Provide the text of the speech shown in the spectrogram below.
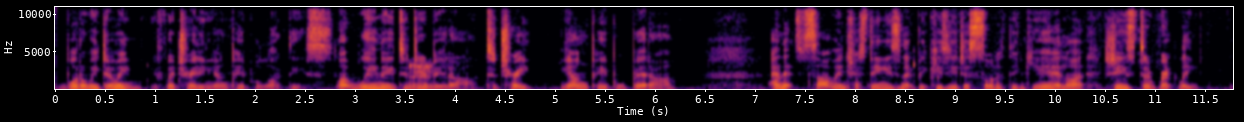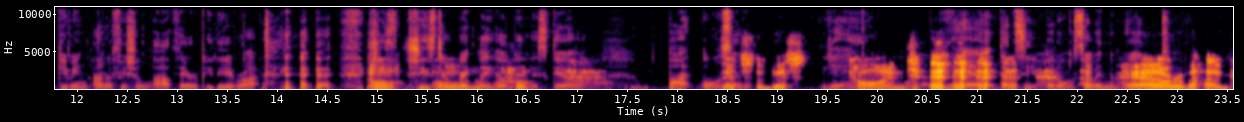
"What are we doing if we're treating young people like this? Like we need to do better to treat young people better." And it's so interesting, isn't it? Because you just sort of think, yeah, like she's directly giving unofficial art therapy there, right? she's Oh, she's oh. directly helping this girl. But also, That's the best yeah, kind. yeah, that's it. But also in the Power too. of a hug.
